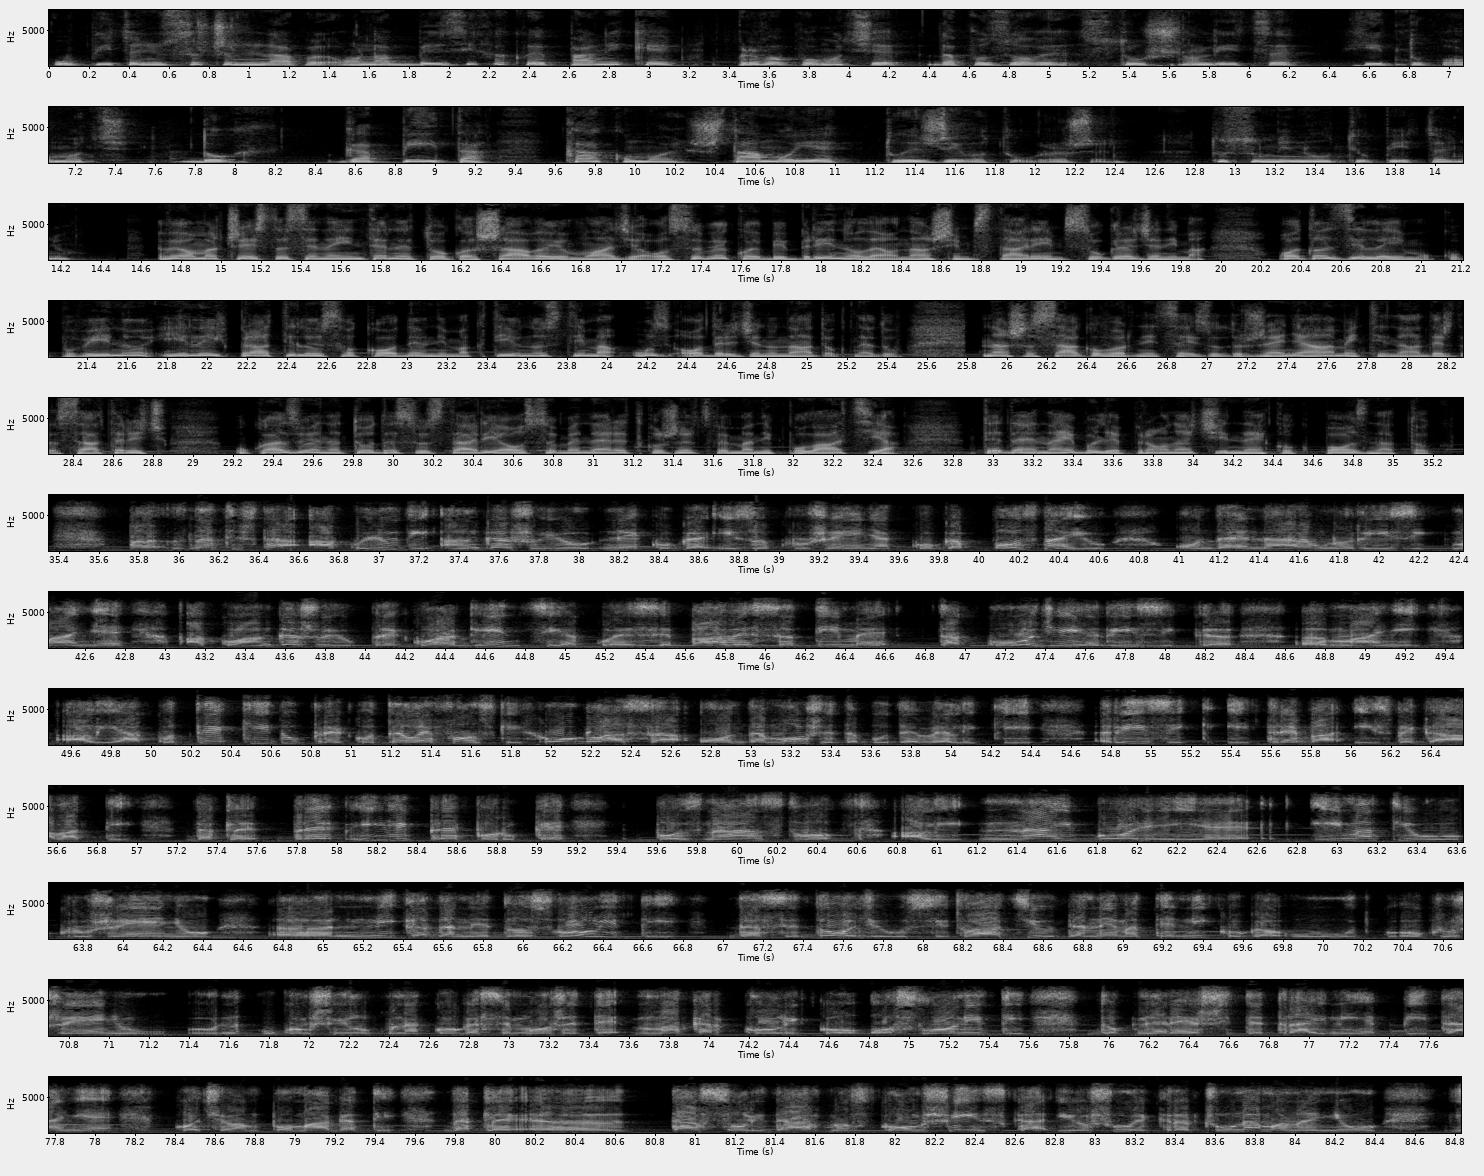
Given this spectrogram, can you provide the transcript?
u pitanju srčani napad, ona bez ikakve panike prva pomoć je da pozove stručno lice, hitnu pomoć, dok ga pita kako mu je, šta mu je, tu je život ugrožen. Tu su minuti u pitanju. Veoma često se na internetu oglašavaju mlađe osobe koje bi brinule o našim starijim sugrađanima, odlazile im u kupovinu ili ih pratile u svakodnevnim aktivnostima uz određenu nadoknadu. Naša sagovornica iz udruženja Amit i Nadežda Satarić ukazuje na to da su starije osobe neretko žrtve manipulacija, te da je najbolje pronaći nekog poznatog. Pa znate šta, ako ljudi angažuju nekoga iz okruženja koga poznaju, onda je naravno rizik manje. Ako angažuju preko agencije agencija koje se bave sa time takođe je rizik e, manji, ali ako tek idu preko telefonskih oglasa, onda može da bude veliki rizik i treba izbegavati. Dakle, pre, ili preporuke poznanstvo, ali najbolje je imati u okruženju, e, nikada ne dozvoliti da se dođe u situaciju da nemate nikoga u okruženju, u komšiluku na koga se možete makar koliko osloniti dok ne rešite trajnije pitanje ko će vam pomagati. Dakle, e, ta solidarnost komšinska, još uvek računamo na nju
